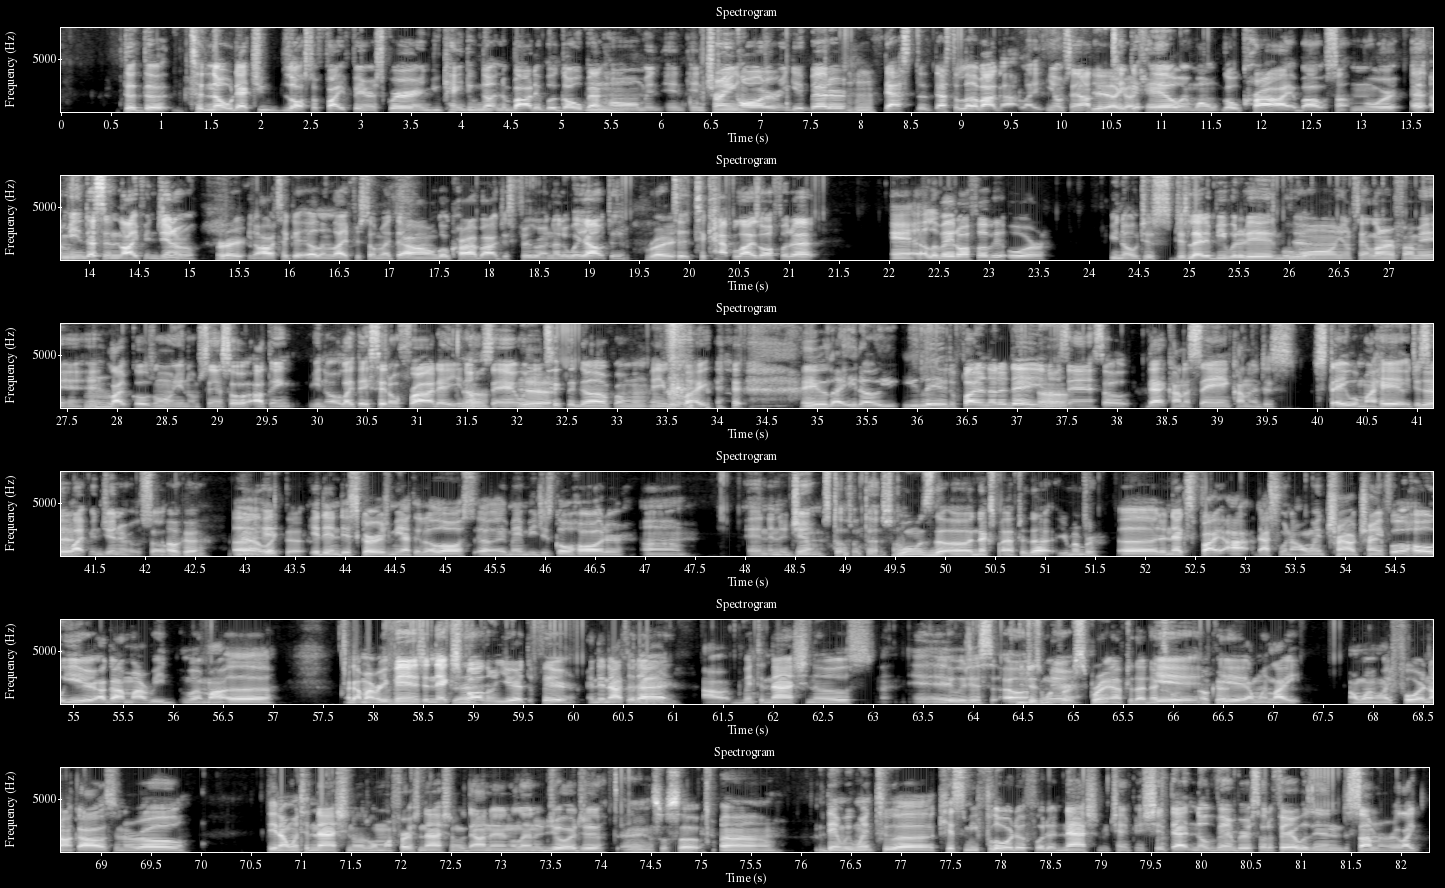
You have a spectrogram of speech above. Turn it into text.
the the to know that you lost a fight fair and square and you can't do nothing about it but go back Mm. home and, and, and train harder and get better. Mhm. That's the that's the love I got. Like, you know what I'm saying? I can Yeah, I take an you. L and won't go cry about something or I I mean, that's in life in general. Right. You know, I'll take an L in life or something like that. I don't go cry about it, I just figure another way out to Right. to to capitalize off of that and elevate off of it or you know just just let it be what it is move Yeah. on you know what i'm saying learn from it and, and Mhm. life goes on you know what i'm saying so i think you know like they said on friday you know Uh-huh. i'm saying when Yeah. he took the gun from him and he was like and he was like you know you, you live to fight another day you know what Uh-huh. i'm saying so that kind of saying kind of just stay with my head just Yeah. in life in general so Okay. uh, Man, I it, like that. it didn't discourage me after the loss uh, it made me just go harder um and in the gym and stuff like that so When was the uh, next fight after that? You remember? uh the next fight I that's when I went try train for a whole year. I got my re my uh I got my revenge the next Dang. following year at the fair. And then after that I went to nationals. And it was just uh, you just went for a sprint after that next yeah, one. Okay. Yeah, I went like I went like four knockouts in a row. Then I went to nationals, won my first nationals down there in Atlanta, Georgia. Dang, that's what's up. Um then we went to uh, Kissimmee, Florida for the national championship that November. So the fair was in the summer, like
